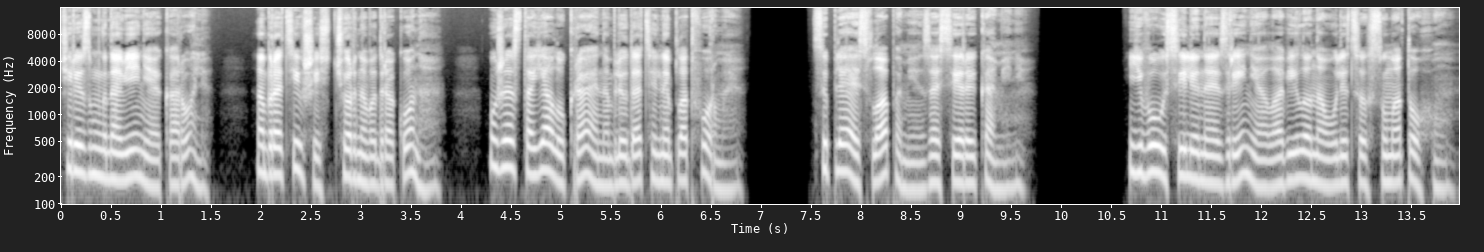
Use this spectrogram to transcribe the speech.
Через мгновение король, обратившись в черного дракона, уже стоял у края наблюдательной платформы, цепляясь лапами за серый камень. Его усиленное зрение ловило на улицах суматоху.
